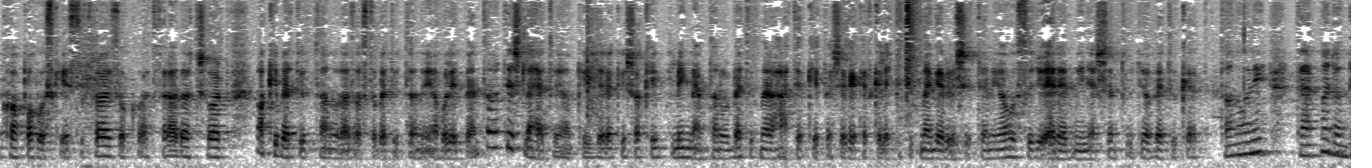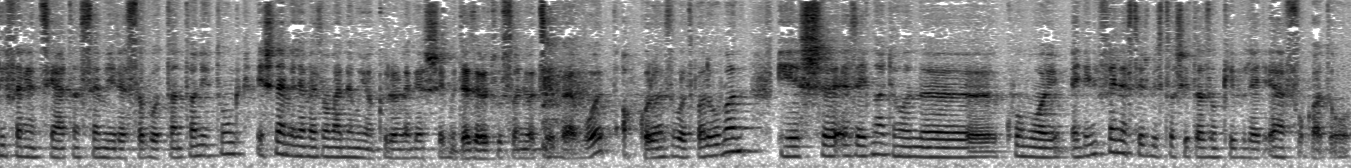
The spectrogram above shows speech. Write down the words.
kap, ahhoz készít rajzokat, feladatsort, aki betűt tanul, az azt a betűt tanulja, ahol éppen tart, és lehet olyan kisgyerek is, aki még nem tanul betűt, mert a háttérképességeket kell egy picit megerősíteni ahhoz, hogy ő eredményesen tudja a betűket tanulni. Tehát nagyon differenciáltan, személyre szabottan tanítunk, és remélem ez ma már nem olyan különlegesség, mint 1528 évvel volt, akkor az volt valóban, és ez egy nagyon komoly egyéni fejlesztés biztosít, azon kívül egy elfogadó,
